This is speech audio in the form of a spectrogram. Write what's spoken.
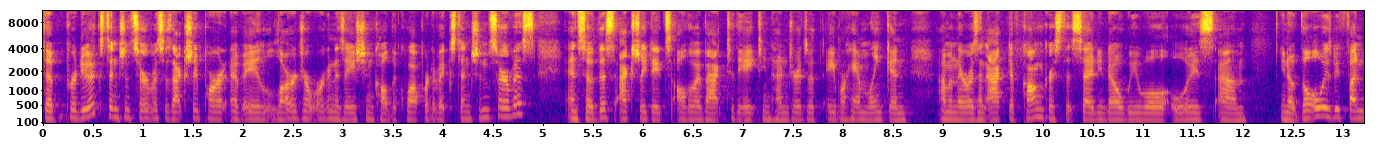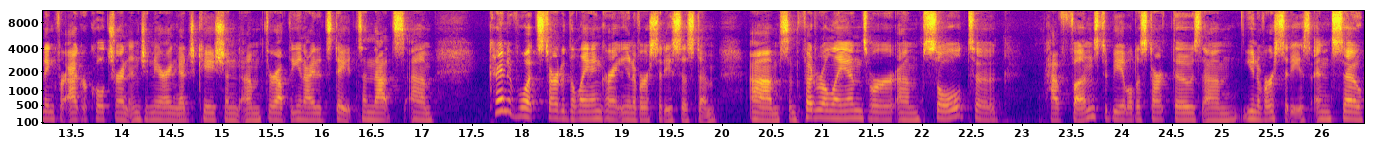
the Purdue Extension Service is actually part of a larger organization called the Cooperative Extension Service. And so, this actually dates all the way back to the 1800s with Abraham Lincoln. Um, and there was an act of Congress that said, you know, we will always. Um, you know, there'll always be funding for agriculture and engineering education um, throughout the United States, and that's um, kind of what started the land grant university system. Um, some federal lands were um, sold to have funds to be able to start those um, universities. And so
